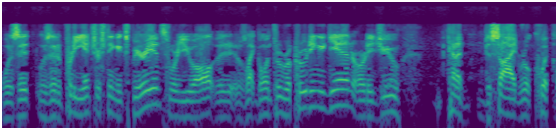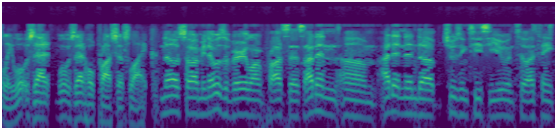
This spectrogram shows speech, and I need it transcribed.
Was it was it a pretty interesting experience? Were you all it was like going through recruiting again, or did you kind of decide real quickly? What was that What was that whole process like? No, so I mean it was a very long process. I didn't um, I didn't end up choosing TCU until I think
